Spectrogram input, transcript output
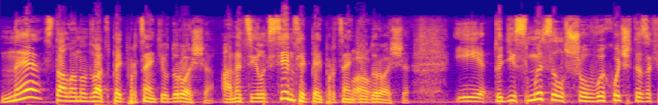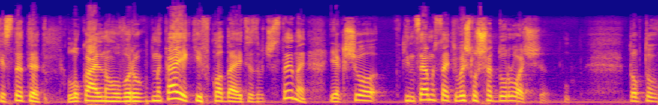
не стала на 25% дорожча, а на цілих 75% Вау. дорожча. І тоді смисл, що ви хочете захистити локального виробника, який вкладає ці запчастини, якщо в кінцевому статі вийшло ще дорожче. Тобто,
